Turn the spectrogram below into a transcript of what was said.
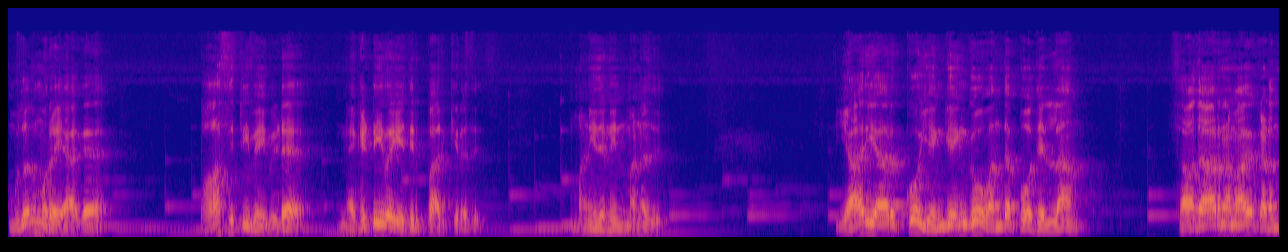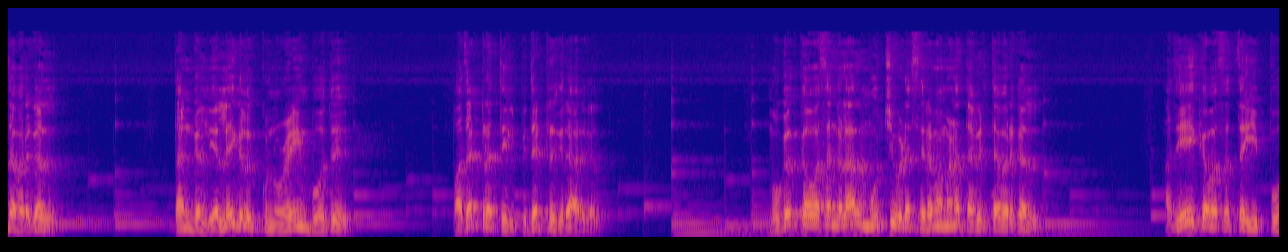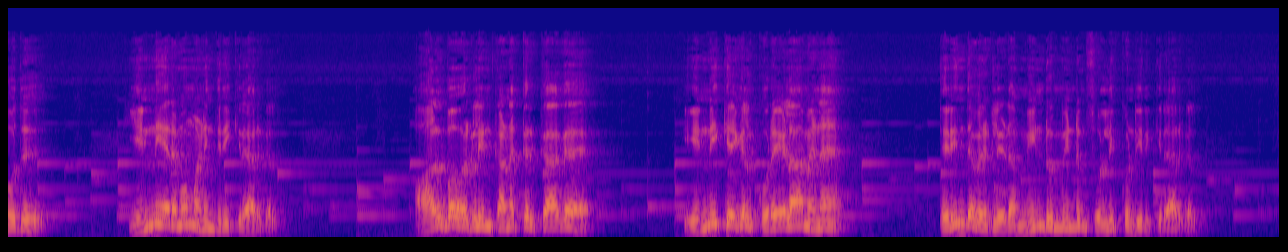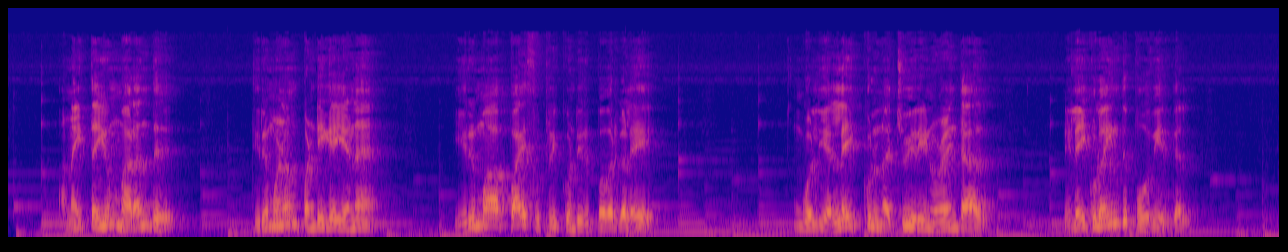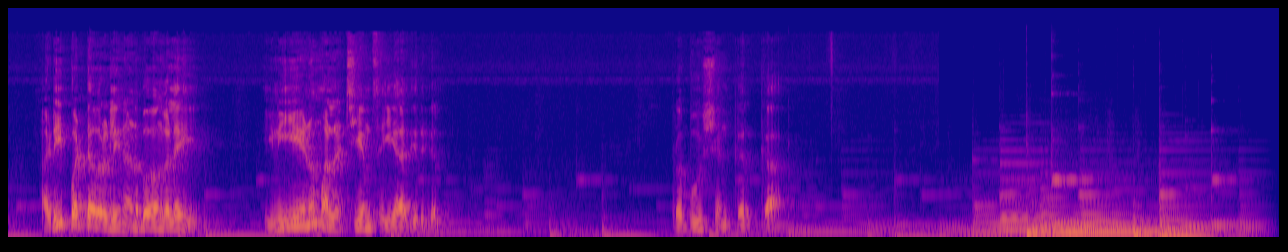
முதல் முறையாக பாசிட்டிவை விட நெகட்டிவை எதிர்பார்க்கிறது. மனிதனின் மனது. யார் யாருக்கோ எங்கெங்கோ வந்த போதெல்லாம் சாதாரணமாக கடந்தவர்கள் தங்கள் எல்லைகளுக்குள் நுழையும் போது பதற்றத்தில் பிதற்றுகிறார்கள். முகக்கவசங்களால் மூச்சுவிட சிரமமென தவிர்த்தவர்கள் அதே கவசத்தை இப்போது எந்நேரமும் அணிந்திருக்கிறார்கள். ஆள்பவர்களின் கணக்கிற்காக எண்ணிக்கைகள் குறையலாம் என தெரிந்தவர்களிடம் மீண்டும் மீண்டும் சொல்லிக் கொண்டிருக்கிறார்கள். அனைத்தையும் மறந்து திருமணம் பண்டிகை என இருமாப்பாய் சுற்றி கொண்டிருப்பவர்களே உங்கள் எல்லைக்குள் நச்சுயிரி நுழைந்தால் நிலை குலைந்து போவீர்கள். அடிப்பட்டவர்களின் அனுபவங்களை இனியேனும் அலட்சியம் செய்யாதீர்கள். பிரபு சங்கர் கா.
